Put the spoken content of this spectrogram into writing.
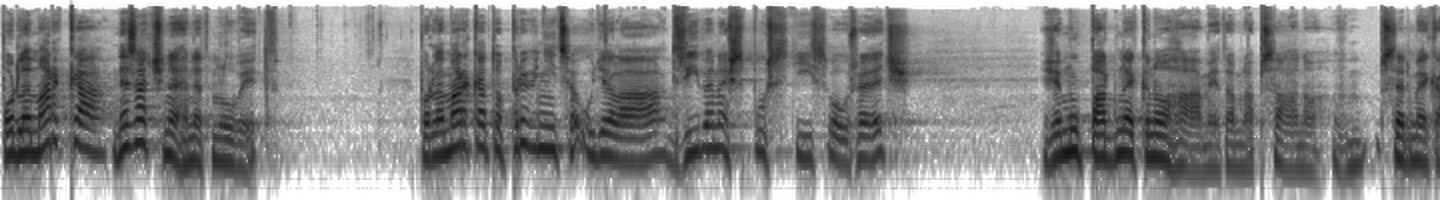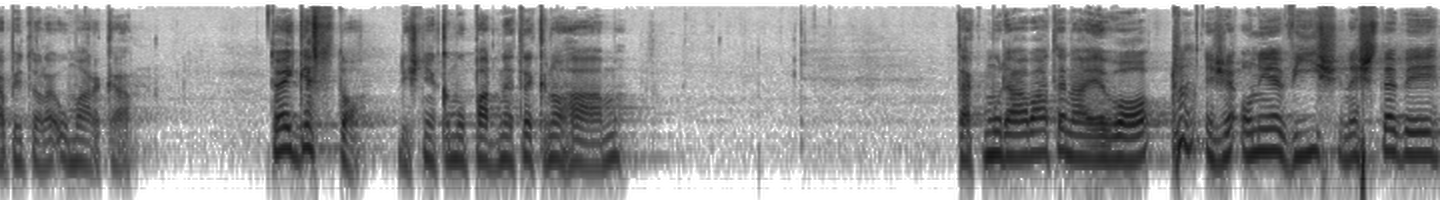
Podle Marka nezačne hned mluvit. Podle Marka to první, co udělá, dříve než spustí svou řeč, že mu padne k nohám, je tam napsáno v sedmé kapitole u Marka. To je gesto, když někomu padnete k nohám, tak mu dáváte najevo, že on je výš, než jste vy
